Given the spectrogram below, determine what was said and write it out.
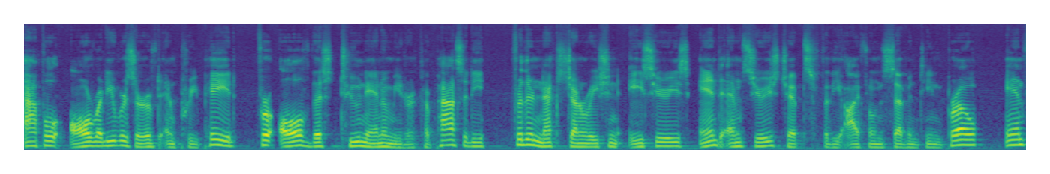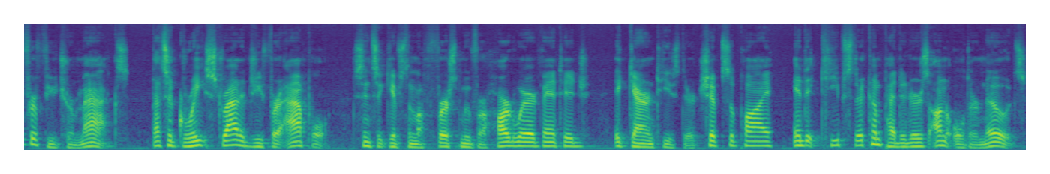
Apple already reserved and prepaid for all of this 2 nanometer capacity for their next generation A series and M series chips for the iPhone 17 Pro and for future Macs. That's a great strategy for Apple since it gives them a first mover hardware advantage it guarantees their chip supply, and it keeps their competitors on older nodes.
